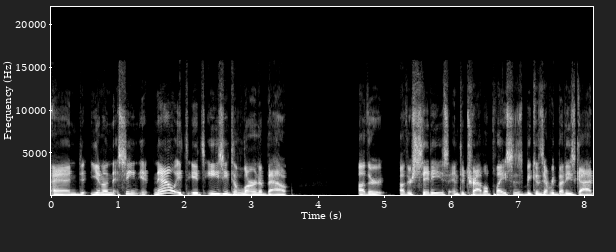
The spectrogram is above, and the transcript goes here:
And you know, see it, now it's it's easy to learn about other other cities and to travel places because everybody's got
